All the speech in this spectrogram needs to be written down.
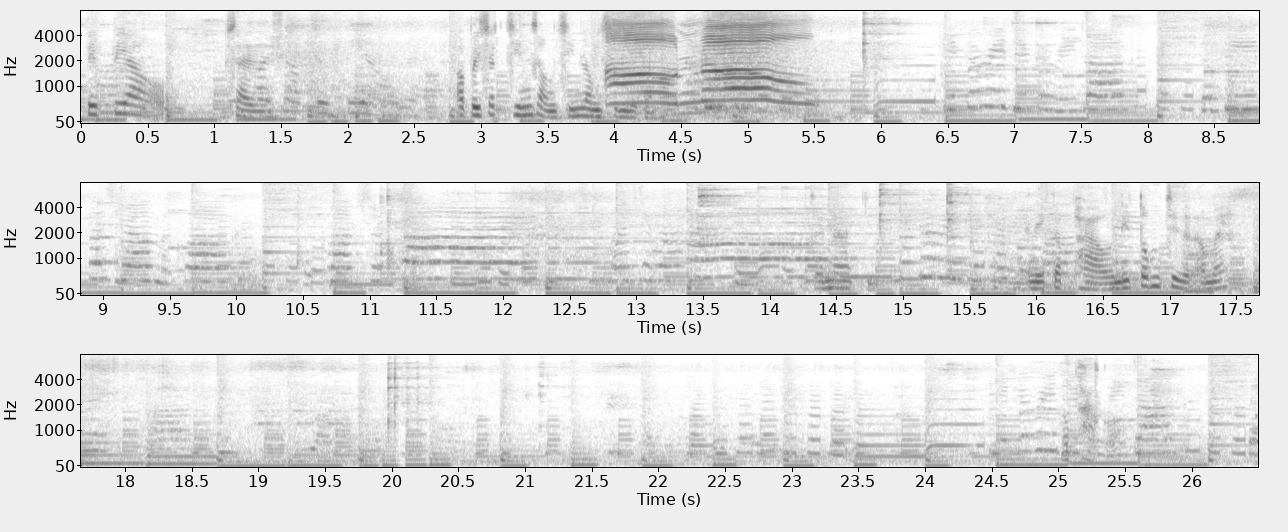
เปรี้ยวๆ ใส่ก็ชอบเปรี้ยวๆเลยเอาไปสักชิ้นสองชิ้นลองชิมดูก่อน Hickory dickory dock, the bee buzzed round the clock. The clock struck five. She went to her ก็น่ากิน อันนี้กะเพราอันนี้ต้มจืดเอาไหมเอาผักเหรอ dock. The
